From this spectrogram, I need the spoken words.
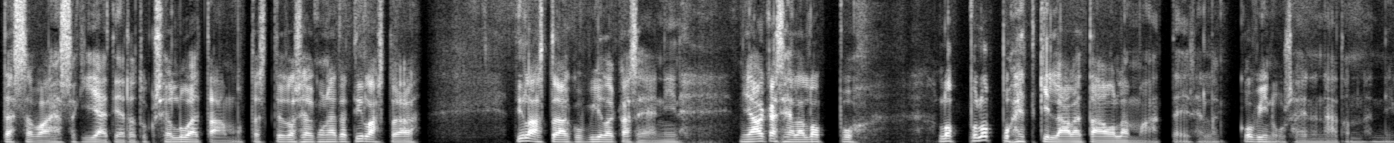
tässä vaiheessakin jäätiedotuksia luetaan, mutta sitten tosiaan kun näitä tilastoja, tilastoja kun vilkaisee, niin, niin aika siellä loppu, loppu, loppuhetkillä aletaan olemaan, että ei siellä kovin usein enää tuonne niin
